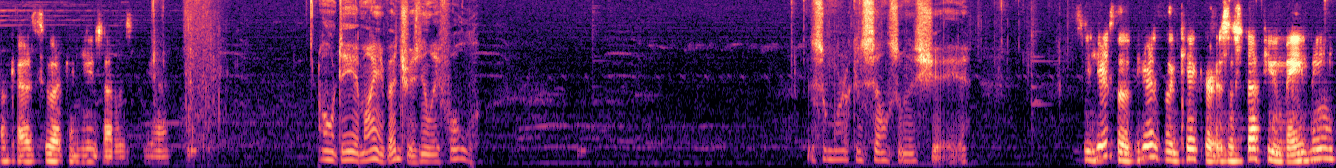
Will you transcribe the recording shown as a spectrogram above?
Okay, let's see what I can use out of this. Yeah. Oh dear, my inventory is nearly full. There's somewhere I can sell some of this shit here. See, here's the here's the kicker: is the stuff you made me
